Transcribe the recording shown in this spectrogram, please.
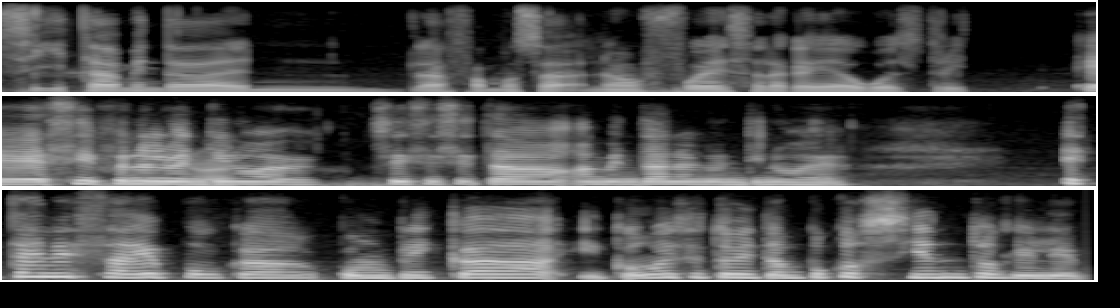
sí, estaba ambientada en la famosa. ¿No fue esa la caída de Wall Street? Eh, sí, fue en el 99. 29. Sí, sí, sí, está ambientada en el 29. Está en esa época complicada y como dice Toby, tampoco siento que le...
